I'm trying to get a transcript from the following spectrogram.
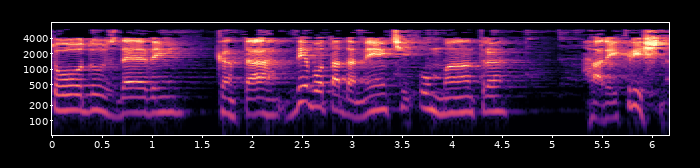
todos devem cantar devotadamente o mantra Hare Krishna.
